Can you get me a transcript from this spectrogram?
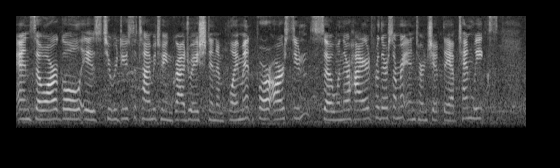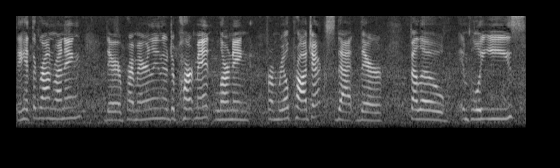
and so our goal is to reduce the time between graduation and employment for our students. So, when they're hired for their summer internship, they have 10 weeks, they hit the ground running, they're primarily in their department learning from real projects that their fellow employees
